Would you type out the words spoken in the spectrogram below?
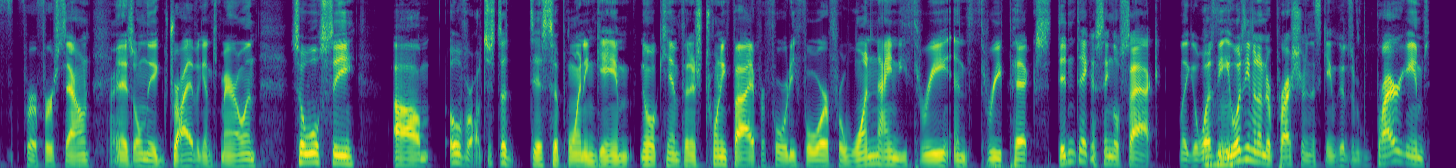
for, for a first down Right. in his only drive against Maryland. So we'll see. Um, overall, just a disappointing game. Noah Kim finished 25 for 44 for 193 and three picks. Didn't take a single sack. Like it wasn't. He Mhm. wasn't even under pressure in this game because in prior games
